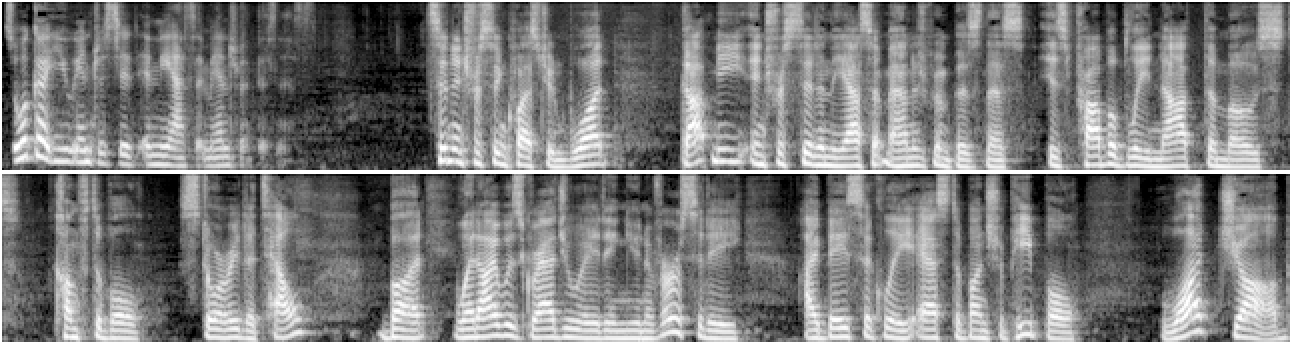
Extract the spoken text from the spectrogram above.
So, what got you interested in the asset management business? It's an interesting question. What got me interested in the asset management business is probably not the most comfortable story to tell. But when I was graduating university, I basically asked a bunch of people, what job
